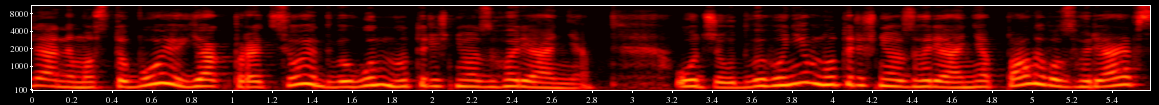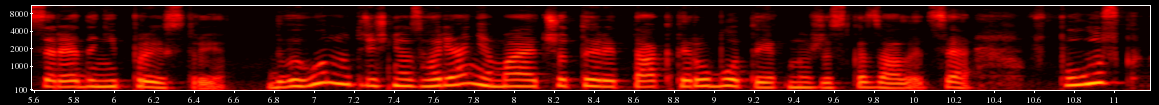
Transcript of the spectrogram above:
Глянемо з тобою, як працює двигун внутрішнього згоряння. Отже, у двигуні внутрішнього згоряння паливо згоряє всередині пристрою. Двигун внутрішнього згоряння має чотири такти роботи, як ми вже сказали: це впуск,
